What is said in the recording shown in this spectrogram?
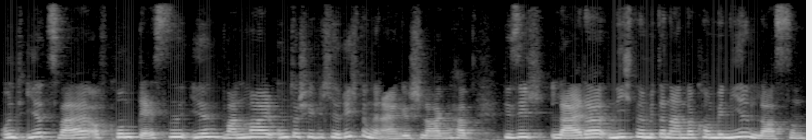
Und ihr zwei aufgrund dessen irgendwann mal unterschiedliche Richtungen eingeschlagen habt, die sich leider nicht mehr miteinander kombinieren lassen.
